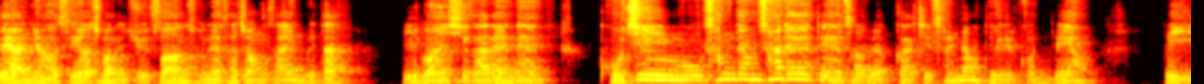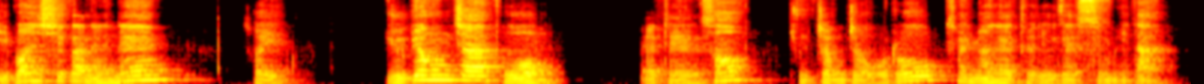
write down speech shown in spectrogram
네, 안녕하세요. 저는 유수원 손해사정사입니다. 이번 시간에는 고지의무 상담 사례에 대해서 몇 가지 설명드릴 건데요. 네, 이번 시간에는 저희 유병자 보험에 대해서 중점적으로 설명해 드리겠습니다.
